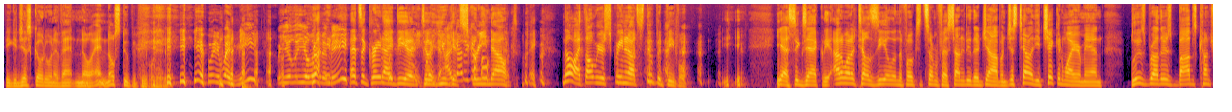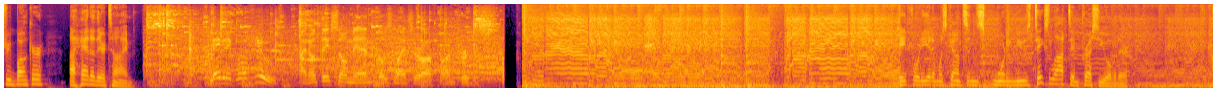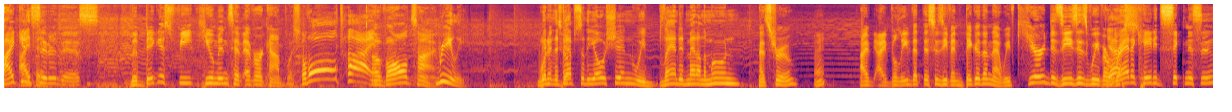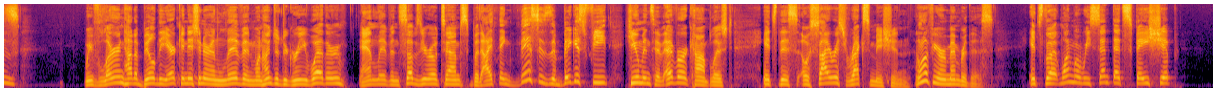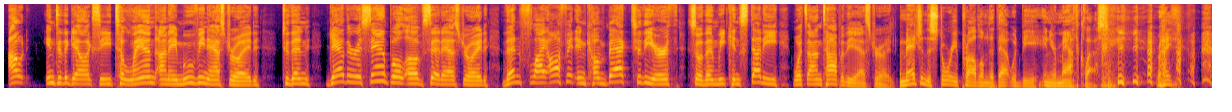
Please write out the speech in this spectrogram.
If you could just go to an event and know, and no stupid people here. Yeah, wait, wait, me? You're, you're looking at me? That's a great idea until wait, you I get screened go. out. Wait. No, I thought we were screening out stupid people. yes, exactly. I don't want to tell Zeal and the folks at Summerfest how to do their job. I'm just telling you, Chicken Wire, man. Blues Brothers, Bob's Country Bunker, ahead of their time. Maybe they blew a fuse. I don't think so, man. Those lights are off on purpose. Eight forty-eight in Wisconsin's morning news takes a lot to impress you over there. I consider this the biggest feat humans have ever accomplished. Of all time. Of all time. Really? What it the took- depths of the ocean. We landed men on the moon. That's true. Right? I, I believe that this is even bigger than that. We've cured diseases, we've Yes. eradicated sicknesses, we've learned how to build the air conditioner and live in 100 degree weather and live in sub zero temps. But I think this is the biggest feat humans have ever accomplished. It's this OSIRIS-REx mission. I don't know if you remember this. It's that one where we sent that spaceship out into the galaxy to land on a moving asteroid to then gather a sample of said asteroid, then fly off it and come back to the Earth so then we can study what's on top of the asteroid. Imagine the story problem that that would be in your math class, right?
